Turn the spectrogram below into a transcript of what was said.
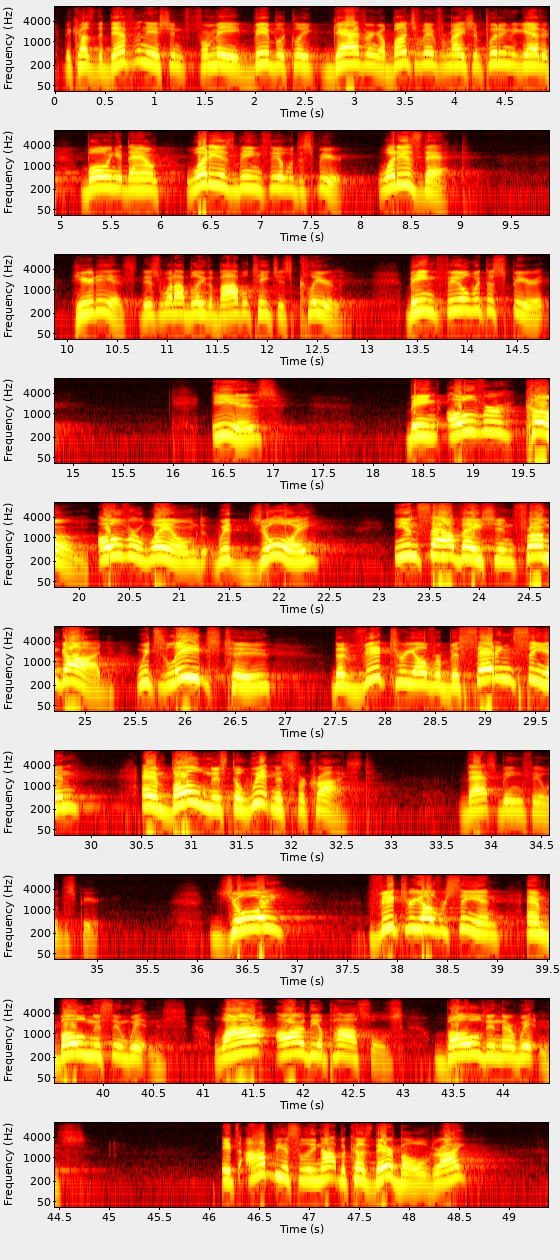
Because the definition for me, biblically, gathering a bunch of information, putting together, boiling it down, what is being filled with the Spirit? What is that? Here it is. This is what I believe the Bible teaches clearly. Being filled with the Spirit is being overcome, overwhelmed with joy in salvation from God, which leads to the victory over besetting sin and boldness to witness for Christ. That's being filled with the Spirit. Joy victory over sin, and boldness in witness. Why are the apostles bold in their witness? It's obviously not because they're bold, right?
